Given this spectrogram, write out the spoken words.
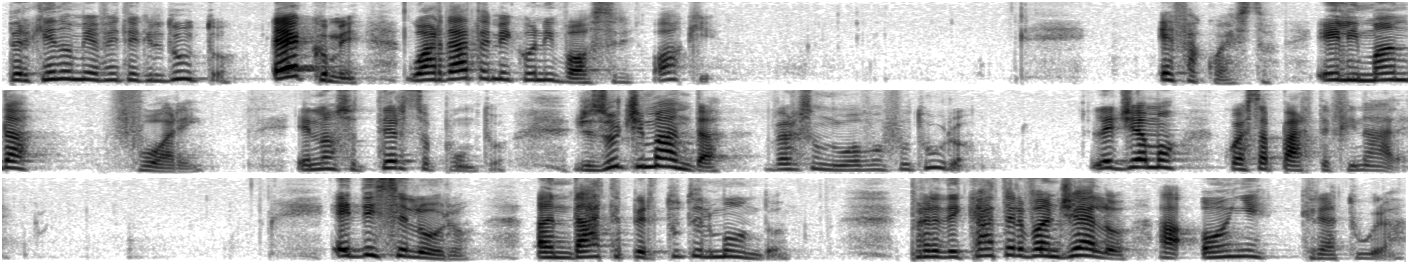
perché non mi avete creduto? Eccomi, guardatemi con i vostri occhi. E fa questo, e li manda fuori è il nostro terzo punto. Gesù ci manda verso un nuovo futuro. Leggiamo questa parte finale. E disse loro, andate per tutto il mondo, predicate il Vangelo a ogni creatura.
